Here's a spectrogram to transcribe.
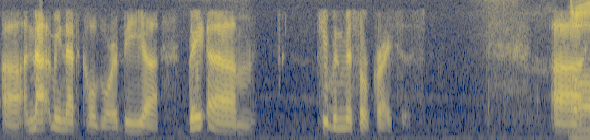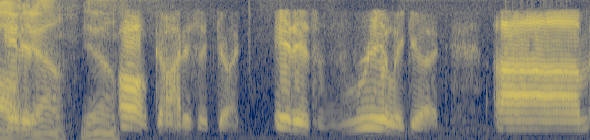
Uh, not, I mean, not the Cold War, the uh, ba- um, Cuban Missile Crisis. Uh, oh it is- yeah, yeah. Oh God, is it good? It is really good. Um,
